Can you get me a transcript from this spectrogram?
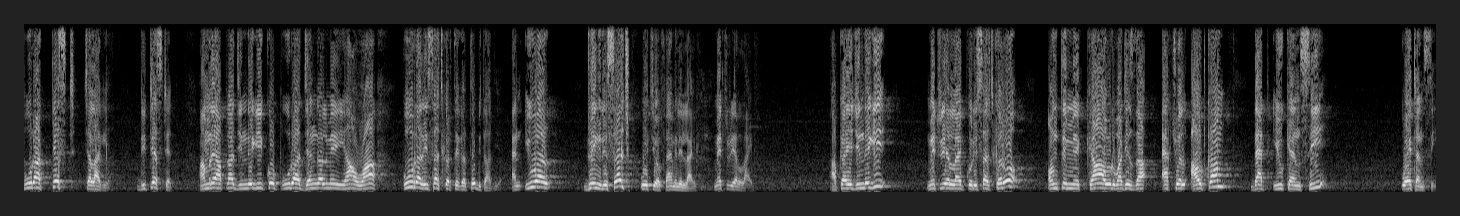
पूरा टेस्ट चला गया डिटेस्टेड हमने अपना ज़िंदगी को पूरा जंगल में यहाँ वहाँ पूरा रिसर्च करते करते बिता दिया। And you are doing research with your family life material life आपका ये ज़िंदगी मेटेरियल लाइफ को रिसर्च करो। अंतिम में क्या और what is the actual outcome that you can see wait and see.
